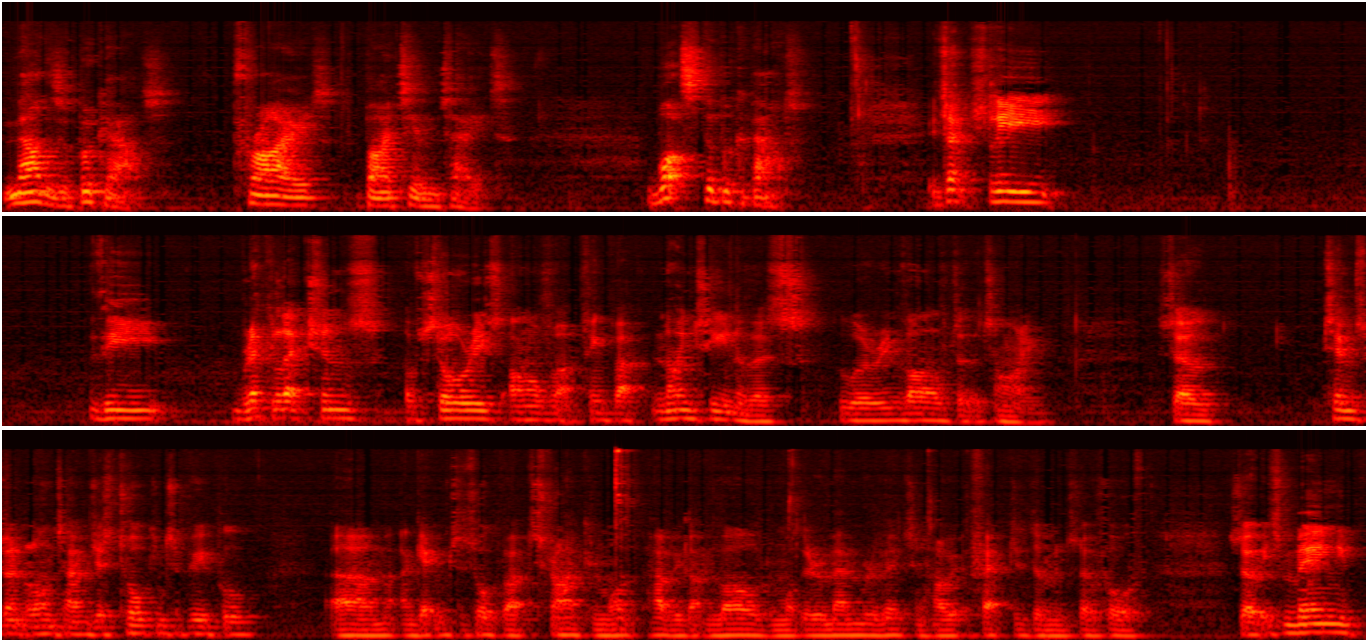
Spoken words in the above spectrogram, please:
Now there's a book out, Pride by Tim Tate. What's the book about? It's actually the recollections of stories of, I think, about 19 of us who were involved at the time. So Tim spent a long time just talking to people um, and getting to talk about the strike and what, how they got involved and what they remember of it and how it affected them and so forth. So it's mainly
